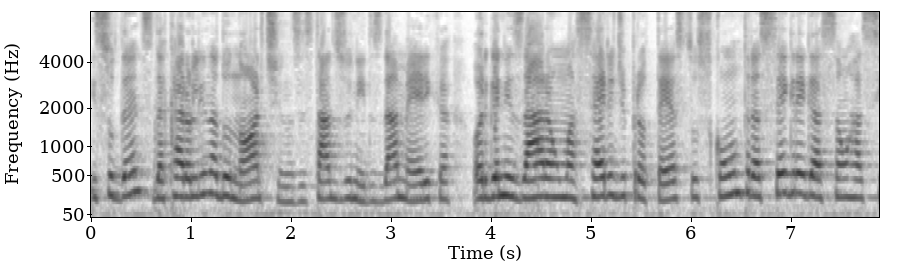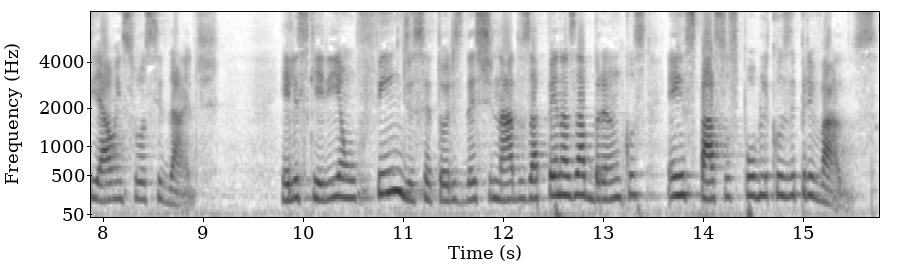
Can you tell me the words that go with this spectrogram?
estudantes da Carolina do Norte, nos Estados Unidos da América, organizaram uma série de protestos contra a segregação racial em sua cidade. Eles queriam o fim de setores destinados apenas a brancos em espaços públicos e privados.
